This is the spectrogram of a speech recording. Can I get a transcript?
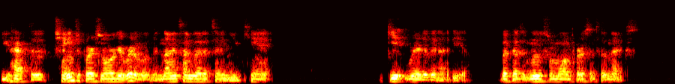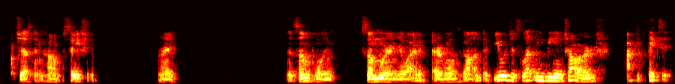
you have to change a person or get rid of them. And nine times out of ten, you can't get rid of an idea because it moves from one person to the next just in conversation, right? At some point, somewhere in your life, everyone's gone. If you would just let me be in charge, I could fix it.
